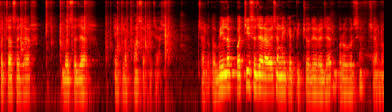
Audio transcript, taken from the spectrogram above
પચાસ હજાર, દસ હજાર, એક લાખ પાસઠ હજાર. ચાલો તો બે લાખ પચીસ હજાર આવે છે નહીં કે પિચોતેર હજાર, બરાબર છે? ચાલો.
